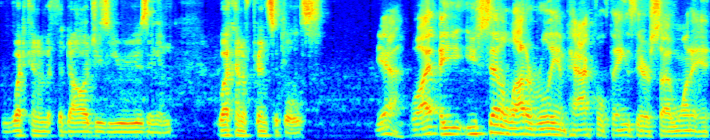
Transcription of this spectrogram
what kind of methodologies you're using and what kind of principles. Yeah, well, I, you said a lot of really impactful things there, so I want to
